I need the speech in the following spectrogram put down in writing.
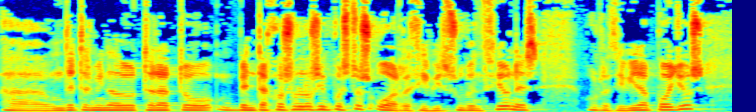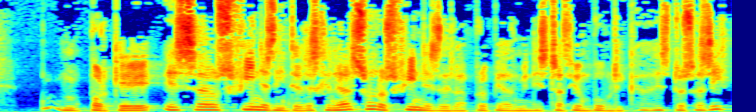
a, un determinado trato ventajoso en los impuestos o a recibir subvenciones o recibir apoyos porque esos fines de interés general son los fines de la propia administración pública. ¿Esto es así?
